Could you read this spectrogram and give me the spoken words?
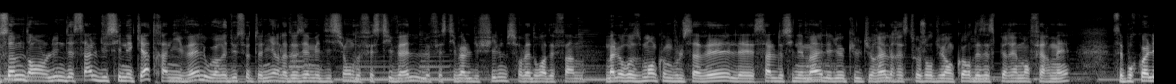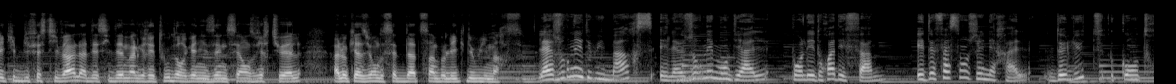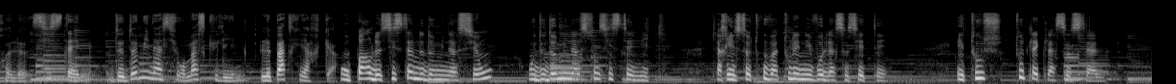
sommes dans l'une des salles du Ciné 4 à Nivelles où aurait dû se tenir la deuxième édition de Festival, le festival du film sur les droits des femmes. Malheureusement, comme vous le savez, les salles de cinéma et les lieux culturels restent aujourd'hui encore désespérément fermés. C'est pourquoi l'équipe du festival a décidé malgré tout d'organiser une séance virtuelle à l'occasion de cette date symbolique du 8 mars. La journée du 8 mars est la journée mondiale pour les droits des femmes et de façon générale de lutte contre le système de domination masculine, le patriarcat. On parle de système de domination ou de domination systémique, car il se trouve à tous les niveaux de la société et touche toutes les classes sociales,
